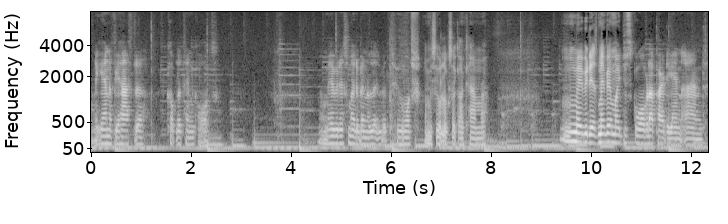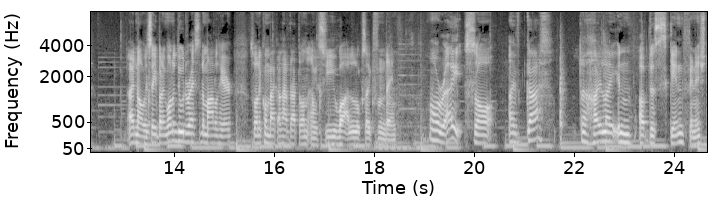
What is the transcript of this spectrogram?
And again, if you have to, a couple of thin. Now maybe this might have been a little bit too much. Let me see what it looks like on camera. Maybe it is. Maybe I might just go over that part again and I don't know, we'll see. But I'm going to do the rest of the model here. So when I come back, I'll have that done and we'll see what it looks like from then. Alright, so I've got the highlighting of the skin finished,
